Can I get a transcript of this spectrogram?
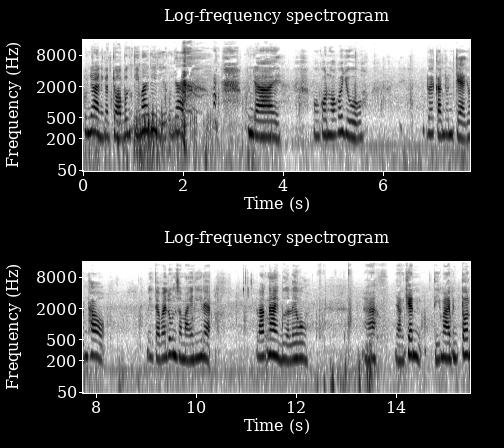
คุณยายนี่ก็จอบเบิ้งตีไม้ดีดีคุณยาย คุณยายบางคนเขาก็อยู่ ด้วยกันจนแก่จนเท่า มีแต่วัยรุ่นสมัยนี้แหละ รักง่ายเบื่อเร็วนะคะอย่างเช่น ตีไม้เป็นต้น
